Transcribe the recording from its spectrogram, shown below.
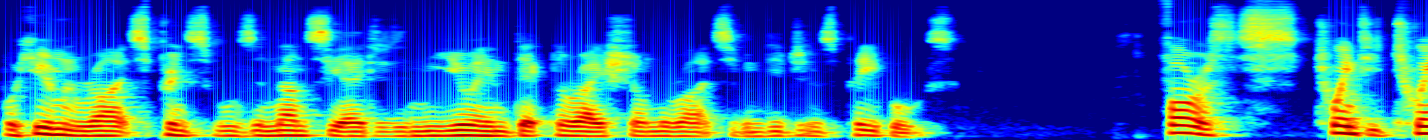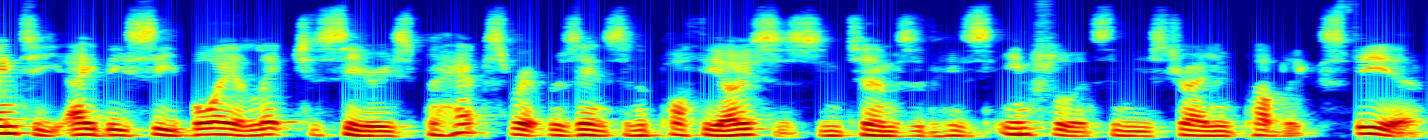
for human rights principles enunciated in the UN Declaration on the Rights of Indigenous Peoples. Forrest's 2020 ABC Boyer lecture series perhaps represents an apotheosis in terms of his influence in the Australian public sphere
